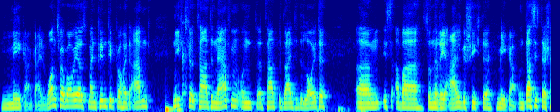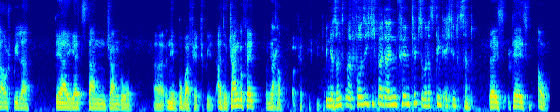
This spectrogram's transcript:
mega geil. Once Were Warriors, mein Filmtipp für heute Abend. Nichts für zarte Nerven und äh, zart beseitete Leute, ähm, ist aber so eine Realgeschichte mega. Und das ist der Schauspieler, der jetzt dann Django, äh, nee, Boba Fett spielt. Also Django Fett und jetzt Nein. auch Boba Fett gespielt. Ich bin ja sonst immer vorsichtig bei deinen Filmtipps, aber das klingt echt interessant. Der ist, der ist, oh,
